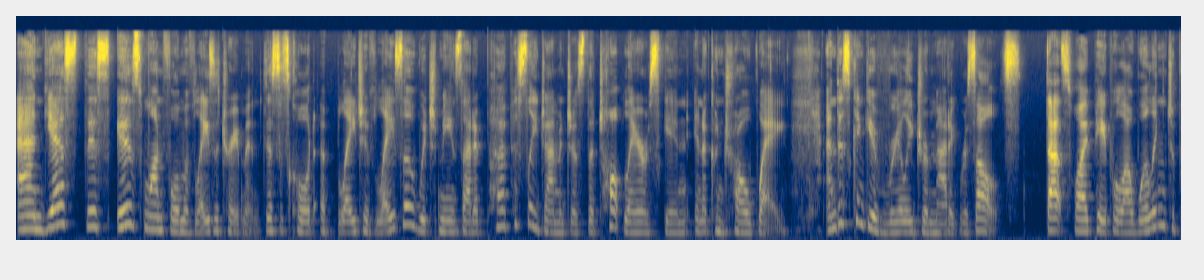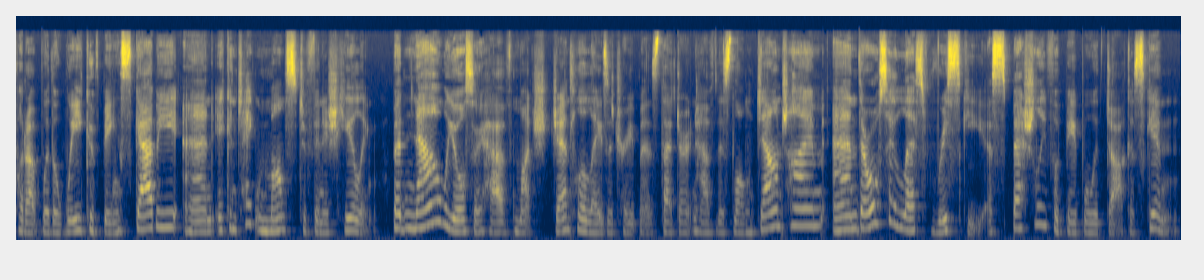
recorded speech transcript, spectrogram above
And yes, this is one form of laser treatment. This is called ablative laser, which means that it purposely damages the top layer of skin in a controlled way. And this can give really dramatic results. That's why people are willing to put up with a week of being scabby, and it can take months to finish healing. But now we also have much gentler laser treatments that don't have this long downtime, and they're also less risky, especially for people with darker skin.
